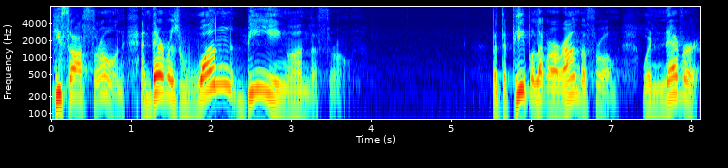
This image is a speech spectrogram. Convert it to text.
He saw a throne, and there was one being on the throne. But the people that were around the throne would never,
